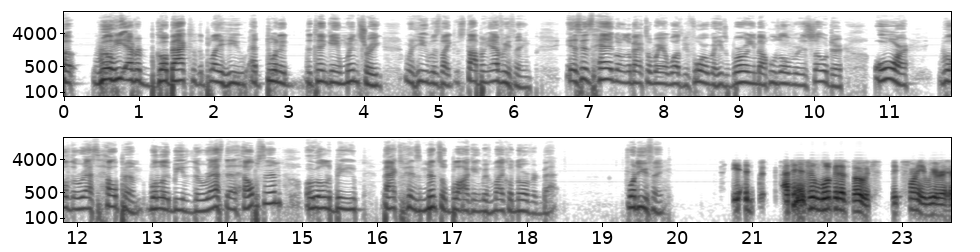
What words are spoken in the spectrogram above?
but will he ever go back to the play he at doing the 10 game win streak when he was like stopping everything? Is his head going to go back to where it was before, where he's worrying about who's over his shoulder, or will the rest help him? Will it be the rest that helps him, or will it be back to his mental blocking with Michael Neuvirth back? What do you think? Yeah, I think it's a little bit of both. It's funny we were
